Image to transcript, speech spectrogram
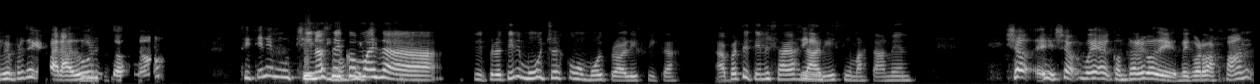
me parece que es para adultos, ¿no? Sí, tiene Sí, no sé cómo es la, sí, pero tiene mucho, es como muy prolífica. Aparte tiene sagas Sí, larguísimas también. Yo, eh, yo voy a contar algo de, de Gordafan,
